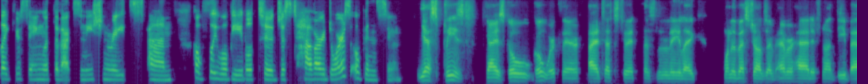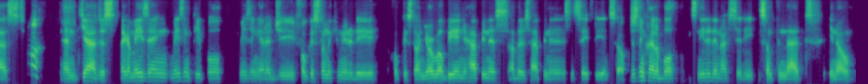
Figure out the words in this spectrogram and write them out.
like you're saying, with the vaccination rates, um, hopefully we'll be able to just have our doors open soon. Yes, please, guys, go go work there. I attest to it. That's literally like one of the best jobs I've ever had, if not the best. Oh. And yeah, just like amazing, amazing people, amazing energy, focused on the community, focused on your well-being, your happiness, others' happiness and safety. And so just incredible. It's needed in our city, something that, you know,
